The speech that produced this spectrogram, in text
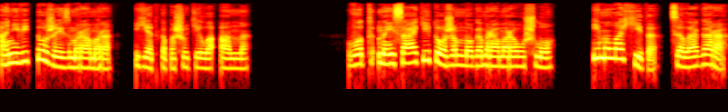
они ведь тоже из мрамора, едко пошутила Анна. Вот на Исааки тоже много мрамора ушло. И малахита, целая гора.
